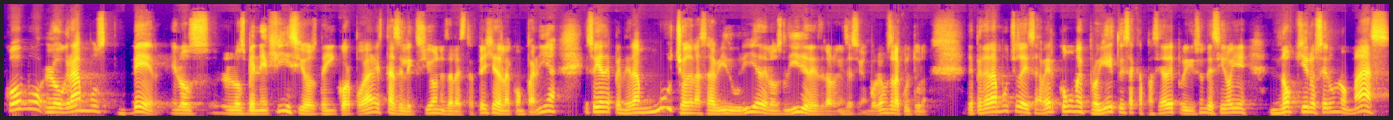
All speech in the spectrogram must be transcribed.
¿cómo logramos ver los, los beneficios de incorporar estas elecciones a la estrategia de la compañía? Eso ya dependerá mucho de la sabiduría de los líderes de la organización. Volvemos a la cultura. Dependerá mucho de saber cómo me proyecto esa capacidad de proyección, decir, oye, no quiero ser uno más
